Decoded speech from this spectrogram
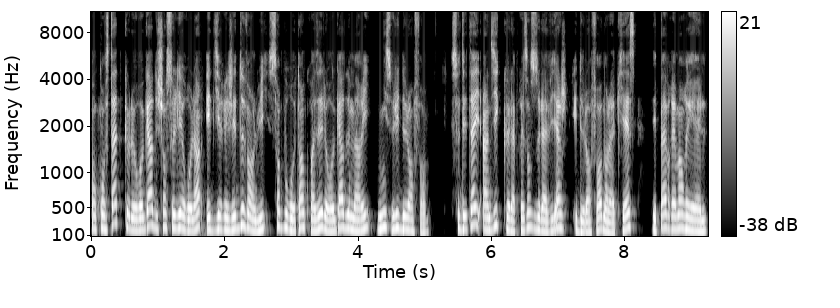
On constate que le regard du chancelier Rollin est dirigé devant lui sans pour autant croiser le regard de Marie ni celui de l'enfant. Ce détail indique que la présence de la Vierge et de l'enfant dans la pièce n'est pas vraiment réelle.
